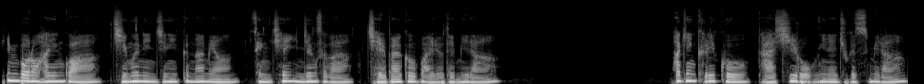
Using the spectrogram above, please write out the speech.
핀 번호 확인과 지문 인증이 끝나면 생체 인증서가 재발급 완료됩니다. 확인 클릭 후 다시 로그인해 주겠습니다.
